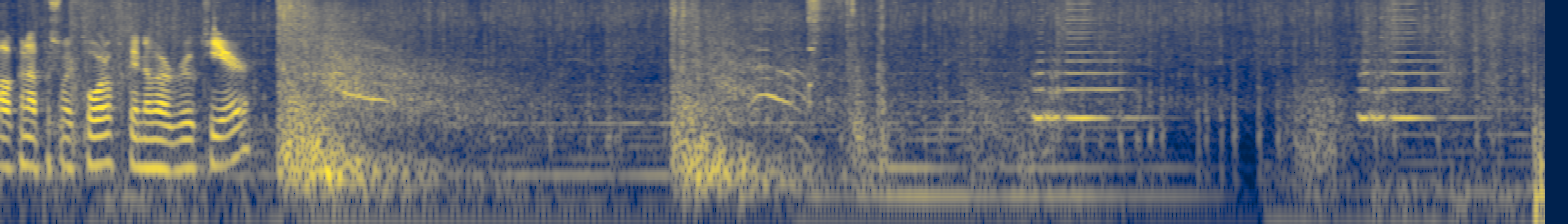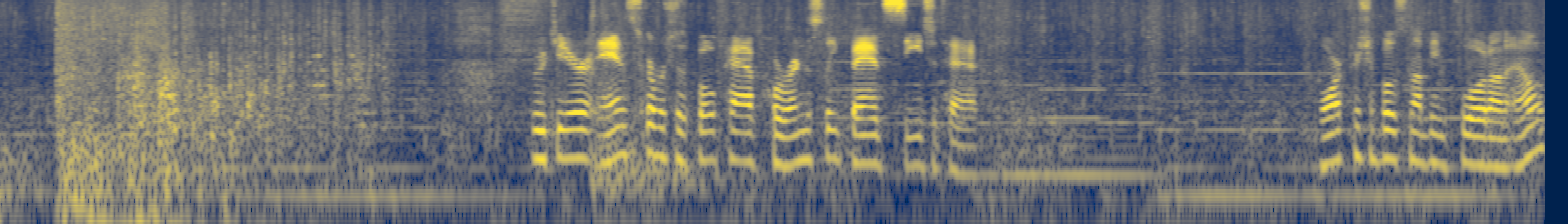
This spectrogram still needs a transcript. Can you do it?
Up push my forward with a good number of root here. Routier and Skirmishers both have horrendously bad siege attack. More efficient boats not being pulled on out.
